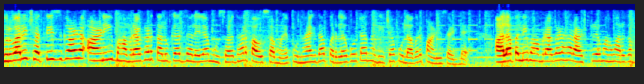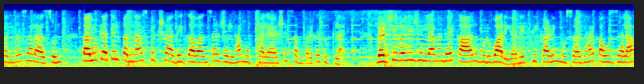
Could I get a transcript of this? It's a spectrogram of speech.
गुरुवारी छत्तीसगड आणि भामरागड तालुक्यात झालेल्या मुसळधार पावसामुळे पुन्हा एकदा पर्लकोटा नदीच्या पुलावर पाणी चढलंय आलापल्ली भामरागड हा राष्ट्रीय महामार्ग बंद झाला असून तालुक्यातील पन्नासपेक्षा अधिक गावांचा जिल्हा मुख्यालयाशी संपर्क तुटलाय. गडचिरोली जिल्ह्यामध्ये काल गुरुवारी अनेक ठिकाणी मुसळधार पाऊस झाला.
